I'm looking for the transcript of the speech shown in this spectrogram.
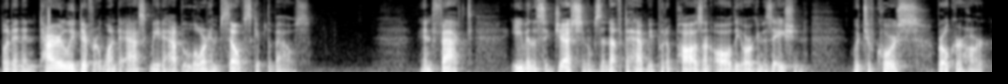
but an entirely different one to ask me to have the Lord Himself skip the vows. In fact, even the suggestion was enough to have me put a pause on all the organization, which of course broke her heart.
